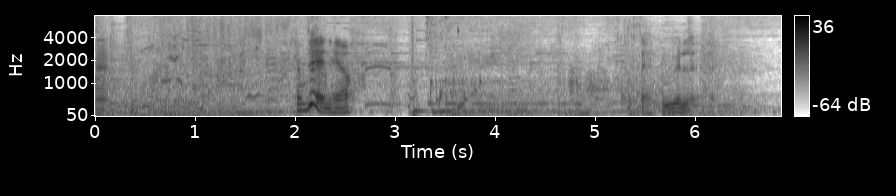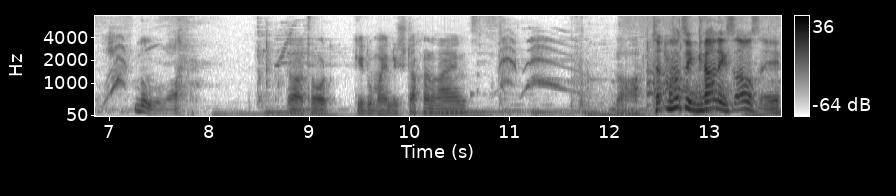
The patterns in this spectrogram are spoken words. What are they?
Äh, Kommt der denn her? aus der Höhle. Boah. So, tot. Geh du mal in die Stacheln rein. Ja. Das macht den gar nichts aus, ey.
